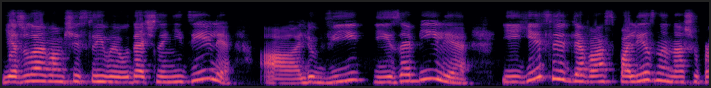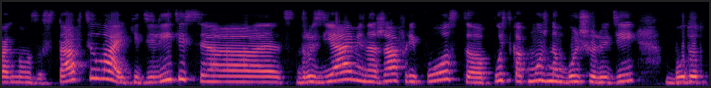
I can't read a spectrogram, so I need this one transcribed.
Я желаю вам счастливой и удачной недели, а, любви и изобилия. И если для вас полезны наши прогнозы, ставьте лайки, делитесь а, с друзьями, нажав репост. Пусть как можно больше людей будут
